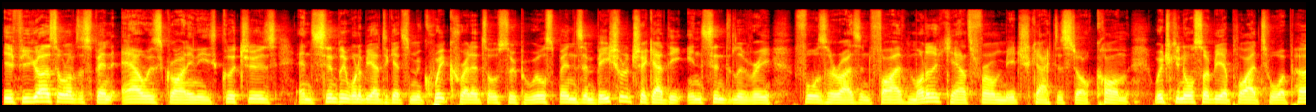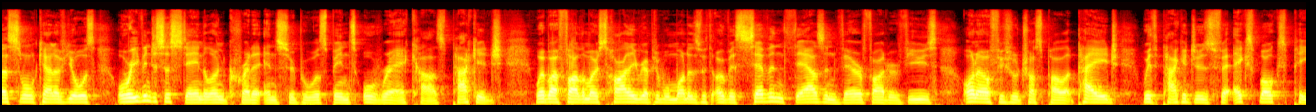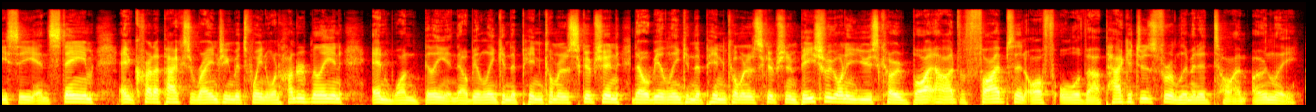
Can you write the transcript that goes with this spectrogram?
If you guys don't have to spend hours grinding these glitches and simply want to be able to get some quick credits or super wheel spins, then be sure to check out the instant delivery Forza Horizon 5 modded accounts from MitchCactus.com, which can also be applied to a personal account of yours or even just a standalone credit and super wheel spins or rare cars package. We're by far the most highly reputable modders with over 7,000 verified reviews on our official Trustpilot page with packages for Xbox, PC, and Steam, and credit packs ranging between 100 million and 1 billion. There'll be a link in the pinned comment description. There will be a link in the pinned comment description. Be sure to go on and use code BITEHARD for 5% off all of our packages for a limited time only.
